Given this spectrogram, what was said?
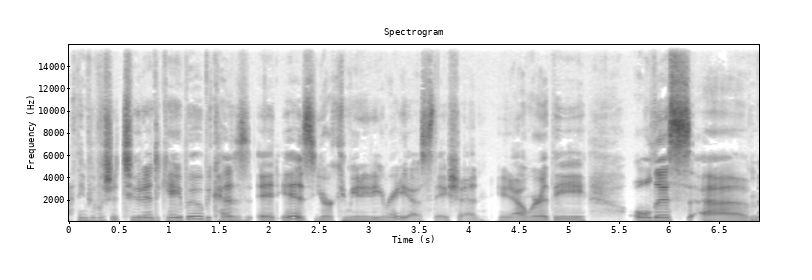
I think people should tune into KBOO because it is your community radio station. You know, we're the oldest, um,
